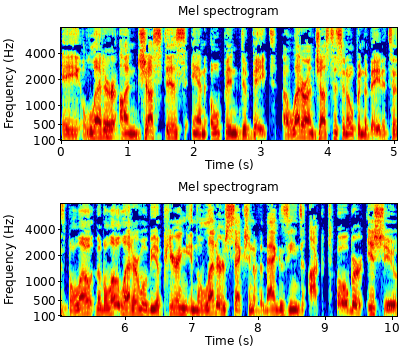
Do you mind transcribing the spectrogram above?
a letter on justice and open debate. A letter on justice and open debate. It says below the below letter will be appearing in the letters section of the magazine's October issue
